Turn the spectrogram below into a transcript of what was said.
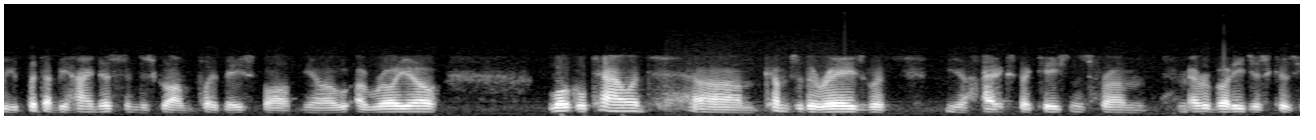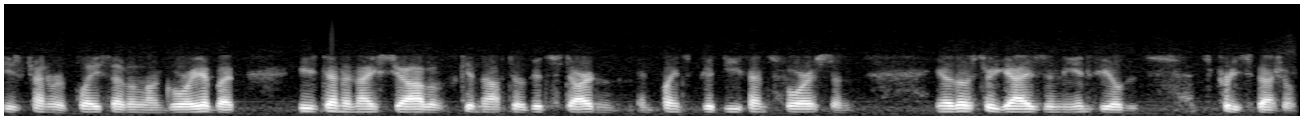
we put that behind us and just go out and play baseball. You know, Arroyo, local talent, um, comes to the Rays with you know high expectations from from everybody just because he's trying to replace Evan Longoria, but he's done a nice job of getting off to a good start and, and playing some good defense for us and you know those three guys in the infield, it's it's pretty special.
